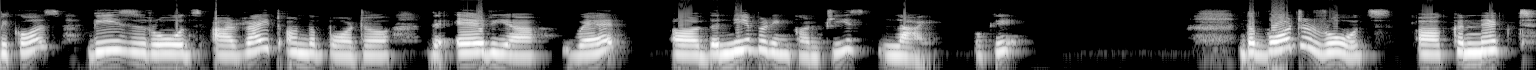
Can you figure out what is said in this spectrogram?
Because these roads are right on the border, the area where uh, the neighboring countries lie. Okay. The border roads uh, connect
